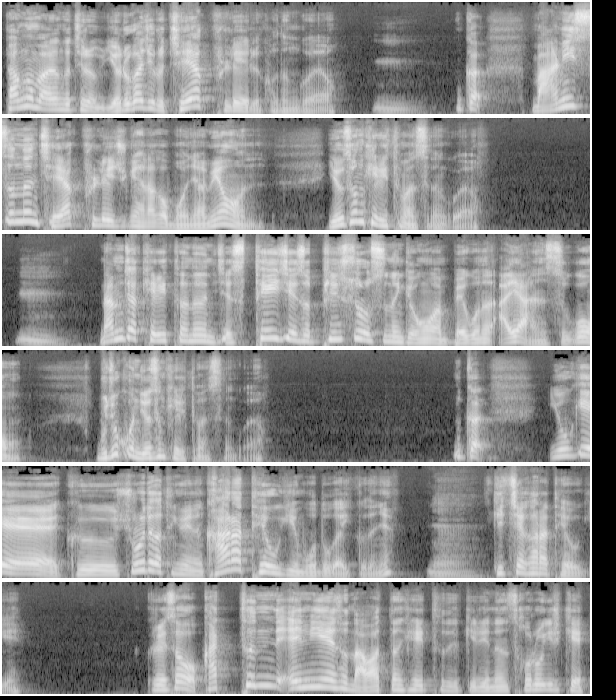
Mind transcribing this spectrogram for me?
방금 말한 것처럼 여러 가지로 제약 플레이를 거는 거예요. 음, 그러니까 많이 쓰는 제약 플레이 중에 하나가 뭐냐면 여성 캐릭터만 쓰는 거예요. 음, 남자 캐릭터는 이제 스테이지에서 필수로 쓰는 경우만 빼고는 아예 안 쓰고 무조건 여성 캐릭터만 쓰는 거예요. 그러니까 요게 그 슈로데 같은 경우에는 갈아태우기 모드가 있거든요. 네, 기체 갈아태우기. 그래서 같은 애니에서 나왔던 캐릭터들끼리는 서로 이렇게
